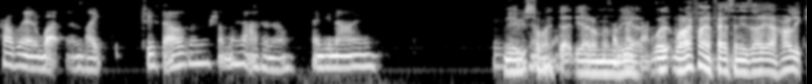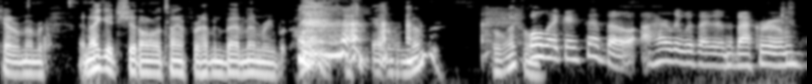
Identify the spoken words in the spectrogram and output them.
probably in what, in like 2000 or something like that? I don't know. 99. Maybe something like that. Yeah, I don't remember. Something Yeah. like. What, what I find fascinating is, I, yeah, Harley can't remember, and I get shit all the time for having bad memory, but Harley can't remember. The life of Well, like I said though, Harley was either in the back room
